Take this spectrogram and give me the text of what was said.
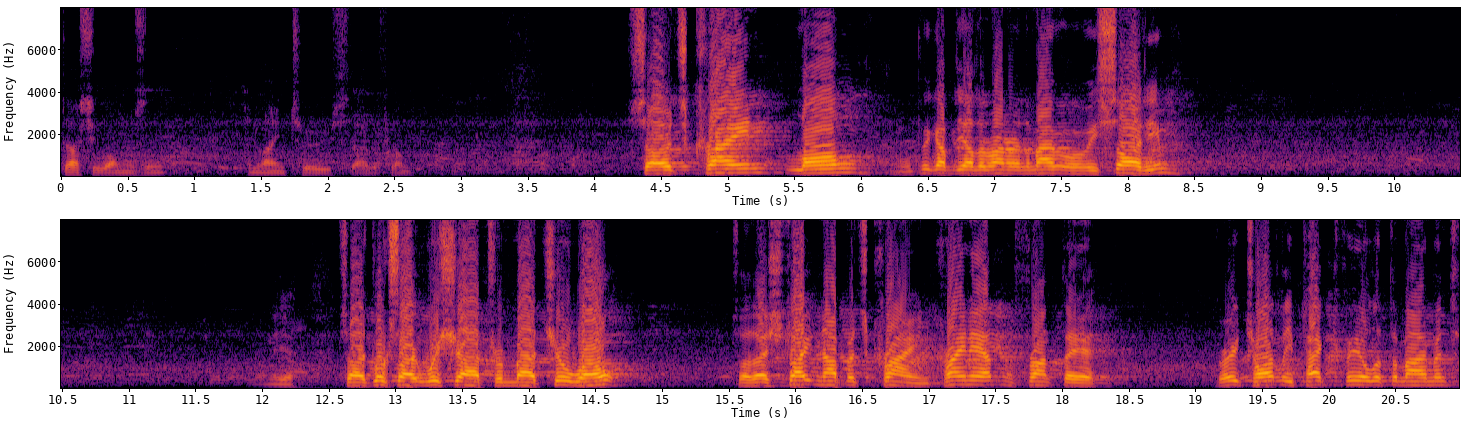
Darcy Long was in, in lane two, started from. So it's Crane, Long, We'll pick up the other runner in the moment when we sight him. So it looks like Wishart from uh, Chilwell. So they straighten up, it's Crane. Crane out in front there. Very tightly packed field at the moment.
